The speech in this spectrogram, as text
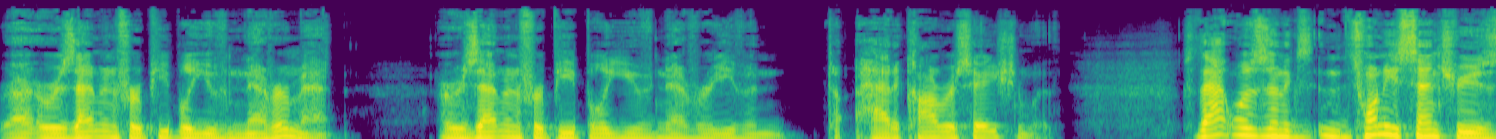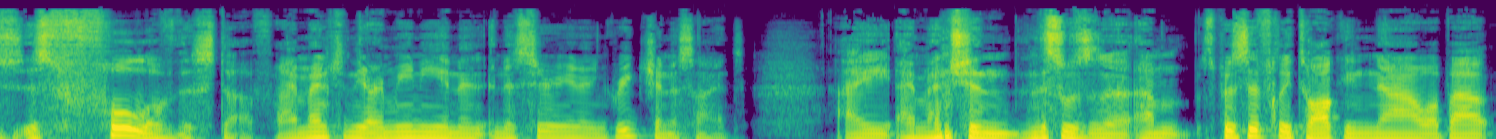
a resentment for people you've never met, a resentment for people you've never even t- had a conversation with. So that was an ex- the 20th century is, is full of this stuff. I mentioned the Armenian and, and Assyrian and Greek genocides. I, I mentioned this was i am specifically talking now about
